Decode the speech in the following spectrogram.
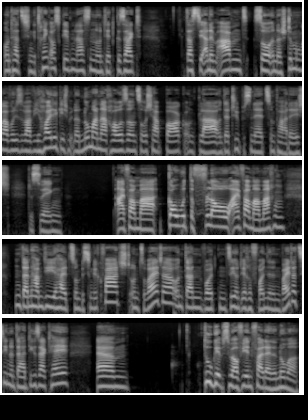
Und hat sich ein Getränk ausgeben lassen. Und die hat gesagt, dass sie an dem Abend so in der Stimmung war, wo die so war, wie heute gehe ich mit einer Nummer nach Hause und so, ich hab Bock und bla. Und der Typ ist nett, sympathisch. Deswegen einfach mal go with the flow, einfach mal machen. Und dann haben die halt so ein bisschen gequatscht und so weiter. Und dann wollten sie und ihre Freundinnen weiterziehen. Und da hat die gesagt, hey, ähm, du gibst mir auf jeden Fall deine Nummer.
